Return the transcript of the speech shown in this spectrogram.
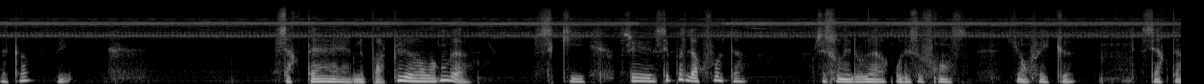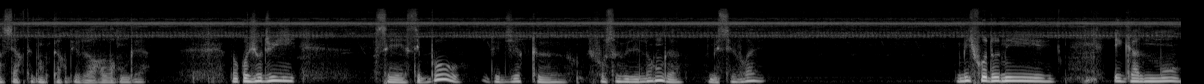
D'accord? Mais certains ne parlent plus leur langue, ce qui, c'est pas de leur faute. Hein. Ce sont les douleurs ou les souffrances qui ont fait que certains, certaines ont perdu leur langue. Donc aujourd'hui, c'est beau de dire qu'il faut sauver les langues, mais c'est vrai. Mais il faut donner également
